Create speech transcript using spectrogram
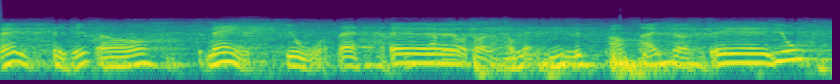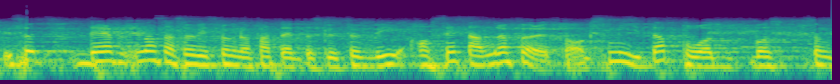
Nej, Filip. Ja. Nej. Jo. Nej. Ja, men Eh, jag tar den. Okej. Mm. Ja, nej, kör. Eh, jo, så där någonstans var vi tvungna att fatta ett beslut för vi har sett andra företag smida på vad som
